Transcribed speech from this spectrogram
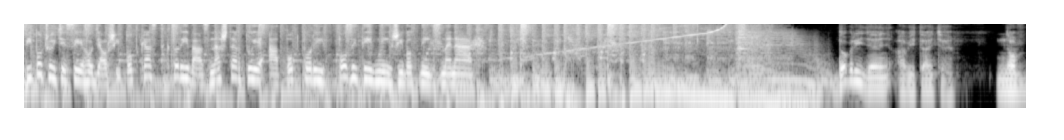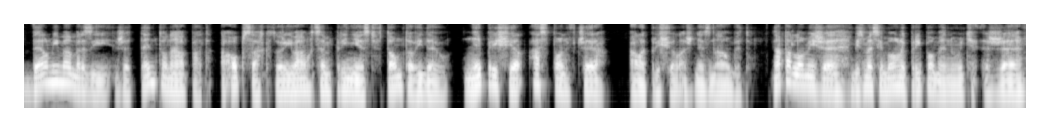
Vypočujte si jeho ďalší podcast, ktorý vás naštartuje a podporí v pozitívnych životných zmenách. Dobrý deň a vítajte. No veľmi ma mrzí, že tento nápad a obsah, ktorý vám chcem priniesť v tomto videu, neprišiel aspoň včera ale prišiel až dnes na obed. Napadlo mi, že by sme si mohli pripomenúť, že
